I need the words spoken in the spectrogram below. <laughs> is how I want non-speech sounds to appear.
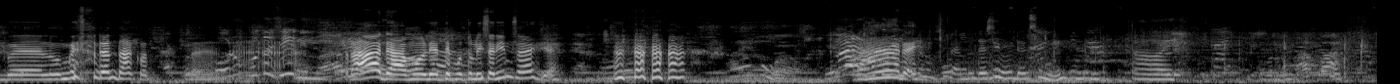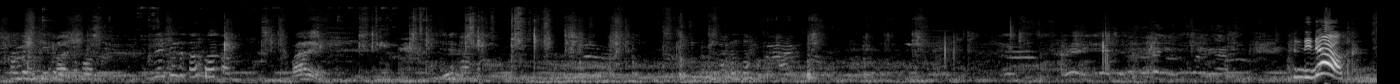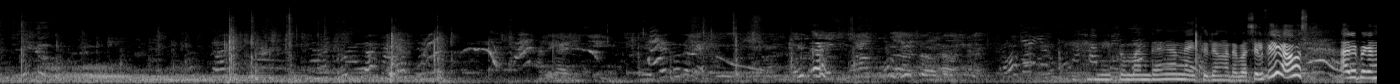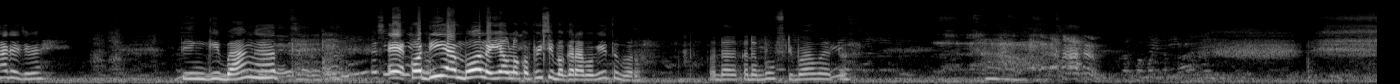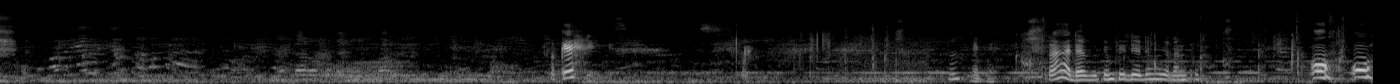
Belum <laughs> itu dan takut. Baru putus sini. Ada, mau lihat tipe tulisanin saja. Ada. eh. Dari sini, dari sini. Oh, iya. Ini pemandangan, nah itu yang ada Basil. Awas, ada pegang ada juga. Tinggi banget. Eh, kok diam boleh? Ya Allah, kok pisi bagara begitu baru. Kok ada, buff di bawah itu. Oke. Apa? Serah ada bikin video dong jalan tuh. Oh, oh.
